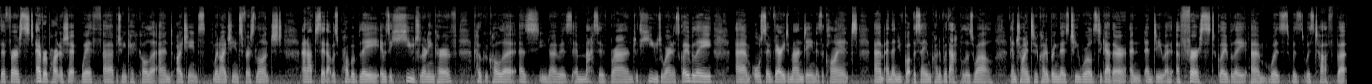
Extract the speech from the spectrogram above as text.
the first ever partnership with uh, between Coca-Cola and iTunes when iTunes first launched. And I have to say that was probably it was a huge learning curve. Coca-Cola, as you know, is a massive brand with huge awareness globally. Um, also very demanding as a client, um, and then you've got the same kind of with Apple as well, and trying to kind of bring those two worlds together and, and do a, a first globally um, was was was tough, but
